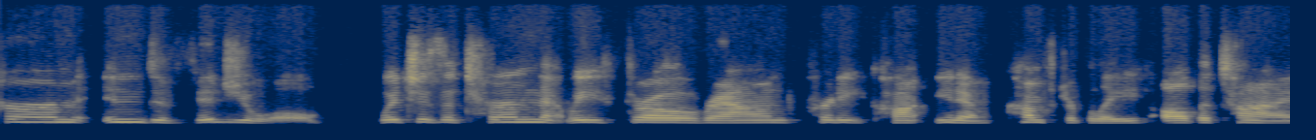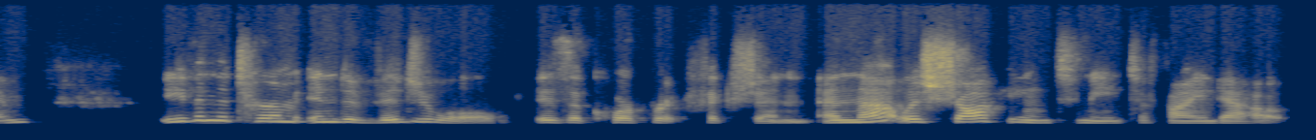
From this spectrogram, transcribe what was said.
term individual, which is a term that we throw around pretty, you know, comfortably all the time, even the term individual is a corporate fiction, and that was shocking to me to find out.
